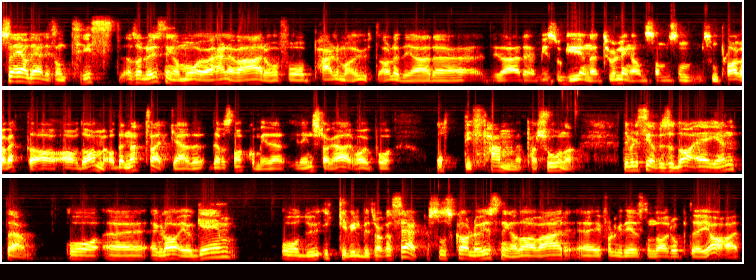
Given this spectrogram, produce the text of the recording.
så er jo det litt sånn trist. Altså Løsninga må jo heller være å få pælma ut alle de der, de der misogyne tullingene som, som, som plager vettet av, av, damer. Og Det nettverket det, det var snakk om i det, i det, innslaget her, var jo på 85 personer. Det vil si at Hvis du da er jente og uh, er glad i å game, og du ikke vil bli trakassert, så skal løsninga da være, uh, ifølge de som da ropte ja her,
